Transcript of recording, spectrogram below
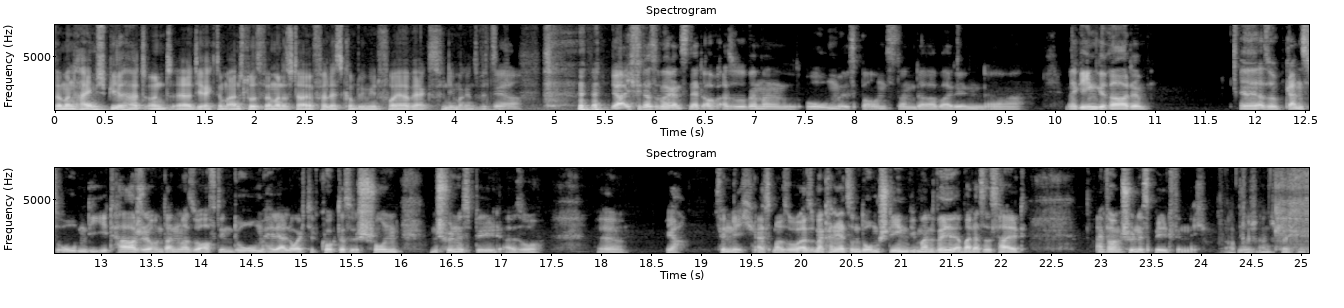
wenn man ein Heimspiel hat und äh, direkt im Anschluss, wenn man das Stadion verlässt, kommt irgendwie ein Feuerwerk. Das finde ich immer ganz witzig. Ja. ja, ich finde das immer ganz nett, auch, also wenn man oben ist bei uns dann da bei den, äh, in der Gegengerade, äh, also ganz oben die Etage und dann mal so auf den Dom hell erleuchtet guckt, das ist schon ein schönes Bild. Also, äh, ja, finde ich erstmal so. Also man kann jetzt so einen Dom stehen, wie man will, aber das ist halt einfach ein schönes Bild, finde ich. Optisch ansprechend.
